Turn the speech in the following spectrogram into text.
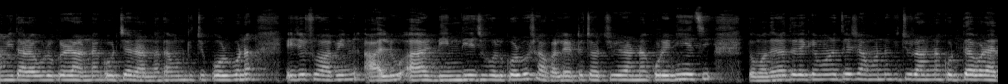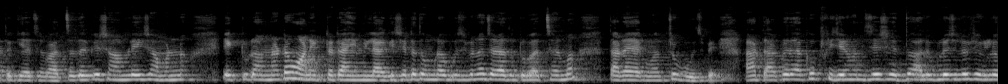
আমি তাড়াহুড়ো করে রান্না করছি আর রান্না তেমন কিছু করব না। এই যে সোয়াবিন, আলু আর ডিম দিয়ে ঝোল করব, সকালে একটা চচ্চড়ি রান্না করে নিয়েছি। তোমাদের হাতে দেখে মনে হচ্ছে সামান্য কিছু রান্না করতে আবার এত কি আছে? বাচ্চাদেরকে সামলেই সামান্য একটু রান্নাটাও অনেকটা টাইমই লাগে, সেটা তোমরা বুঝবে না। যারা দুটো বাচ্চার মা, তারা একমাত্র বুঝবে। আর তারপরে দেখো, ফ্রিজের মধ্যে যে সেদ্ধ আলুগুলো ছিল, সেগুলো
